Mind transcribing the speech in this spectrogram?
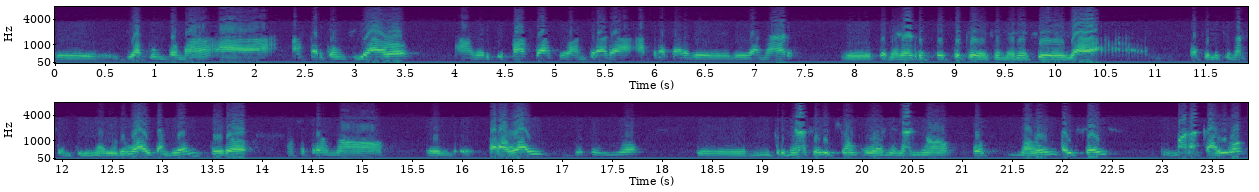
eh, yo apunto más a, estar confiado, a ver qué pasa, se va a entrar a, tratar de, ganar, de tener el respeto que se merece la, la selección argentina y Uruguay también, pero nosotros no, el, Paraguay, yo te digo, que mi primera selección fue en el año 96 en Maracaibo,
